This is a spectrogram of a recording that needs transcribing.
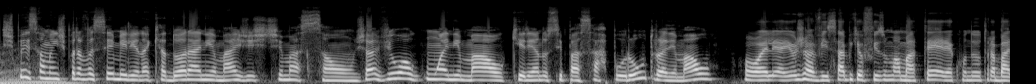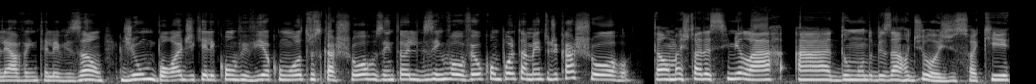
Especialmente para você, Melina, que adora animais de estimação. Já viu algum animal querendo se passar por outro animal? Olha, eu já vi, sabe que eu fiz uma matéria quando eu trabalhava em televisão de um bode que ele convivia com outros cachorros, então ele desenvolveu o comportamento de cachorro. Então, uma história similar à do mundo bizarro de hoje, só que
